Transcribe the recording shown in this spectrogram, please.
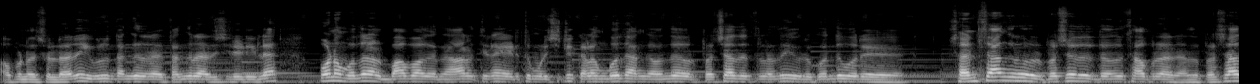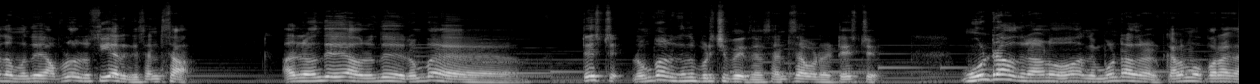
அப்படின்னு சொல்கிறாரு இவரும் தங்குற தங்குறாரு ஷிரடியில். போன முதல் நாள் பாபா அந்த ஆரத்திலாம் எடுத்து முடிச்சுட்டு கிளம்பும்போது அங்கே வந்து ஒரு பிரசாதத்தில் வந்து இவருக்கு வந்து ஒரு சன்சாங்கிற ஒரு பிரசாதத்தை வந்து சாப்பிட்றாரு. அந்த பிரசாதம் வந்து அவ்வளோ ருசியாக இருக்குது சன்சா. அதில் வந்து அவர் வந்து ரொம்ப டேஸ்ட்டு ரொம்ப எனக்கு வந்து பிடிச்சி போயிருந்தேன் சன்சாவோட டேஸ்ட்டு மூன்றாவது நாளும் அந்த மூன்றாவது நாள் கிளம்ப போகிறாங்க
